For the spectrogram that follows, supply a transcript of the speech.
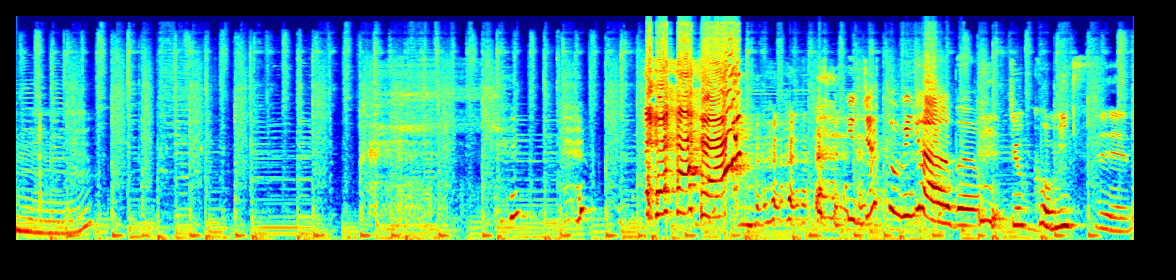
Hmm. Çok komik aldım. Çok komiksin.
